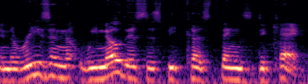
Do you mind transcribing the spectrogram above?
And the reason we know this is because things decay.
